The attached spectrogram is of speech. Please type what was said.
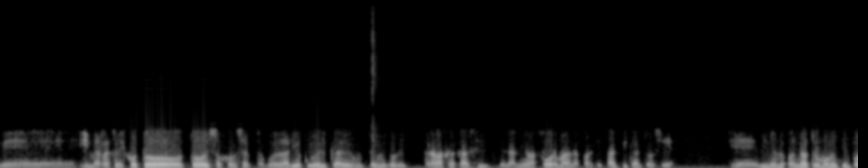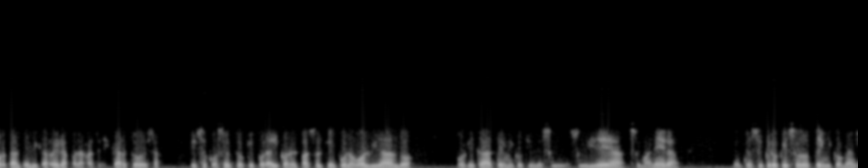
eh, y me refrescó todo todos esos conceptos, porque Darío Kudelka es un técnico que trabaja casi de la misma forma en la parte táctica, entonces eh, vino en, otro momento importante en mi carrera para refrescar todos esos conceptos que por ahí con el paso del tiempo uno va olvidando, porque cada técnico tiene su, su idea, su manera, entonces creo que esos dos técnicos me han,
